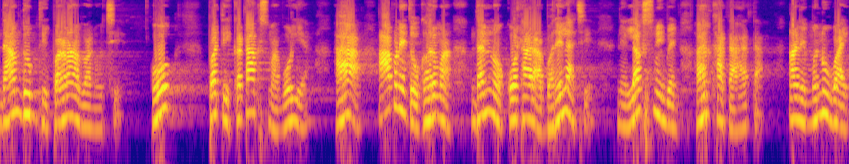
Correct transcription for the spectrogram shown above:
ધામધૂમથી પરણાવવાનું છે. હો? પતિ કટાક્ષમાં બોલ્યા, હા, આપણે તો ઘરમાં ધનનો કોઠારા ભરેલા છે ને લક્ષ્મીબેન હરખાતા હતા. અને મનુભાઈ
